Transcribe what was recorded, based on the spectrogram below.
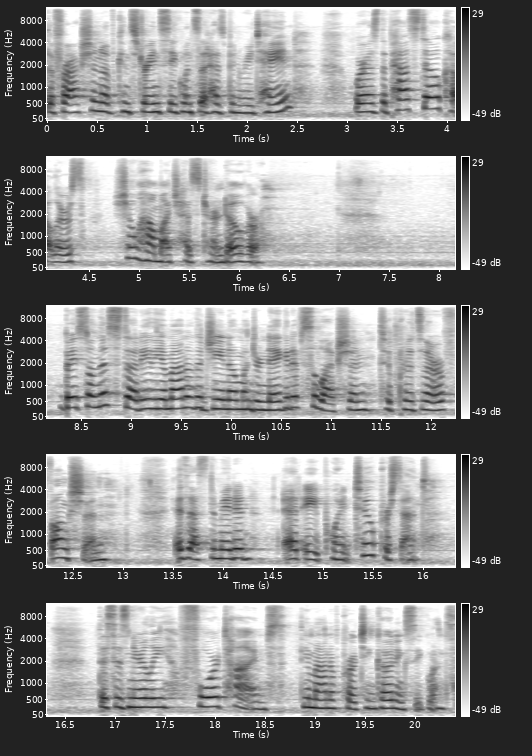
the fraction of constrained sequence that has been retained, whereas the pastel colors show how much has turned over. Based on this study, the amount of the genome under negative selection to preserve function is estimated at 8.2%. This is nearly four times the amount of protein coding sequence.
